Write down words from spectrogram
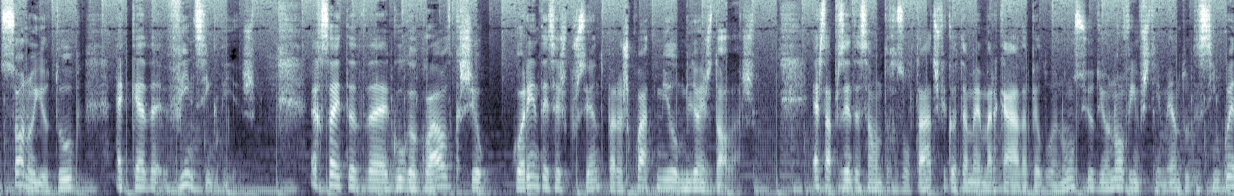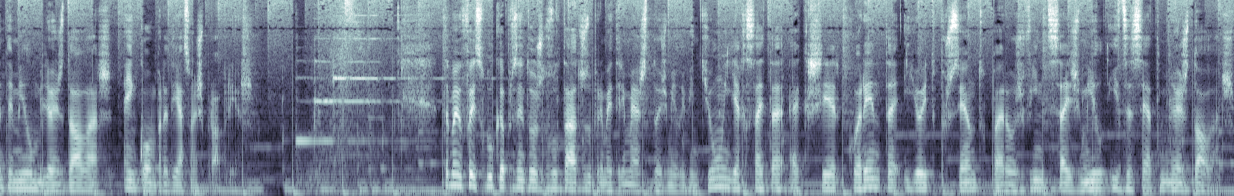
só no YouTube a cada 25 dias. A receita da Google Cloud cresceu 46% para os 4 mil milhões de dólares. Esta apresentação de resultados ficou também marcada pelo anúncio de um novo investimento de 50 mil milhões de dólares em compra de ações próprias. Também o Facebook apresentou os resultados do primeiro trimestre de 2021 e a receita a crescer 48% para os 26.017 milhões de dólares.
